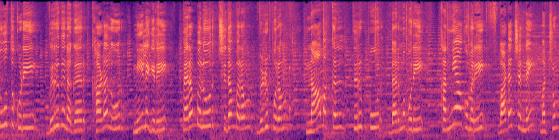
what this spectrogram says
தூத்துக்குடி விருதுநகர் கடலூர் நீலகிரி பெரம்பலூர் சிதம்பரம் விழுப்புரம் நாமக்கல் திருப்பூர் தருமபுரி கன்னியாகுமரி வடசென்னை மற்றும்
